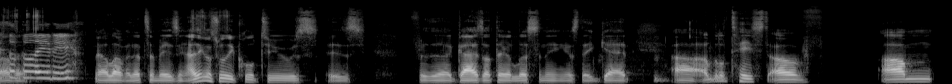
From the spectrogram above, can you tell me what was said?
myth of the lady. I love it. That's amazing. I think what's really cool too is is for the guys out there listening is they get uh, a little taste of um,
